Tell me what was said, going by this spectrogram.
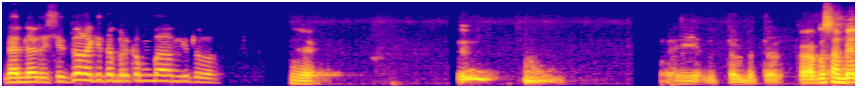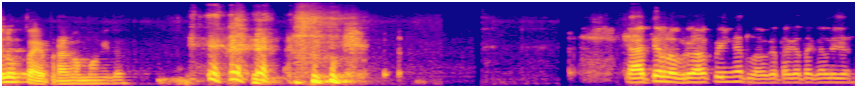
dan dari situlah kita berkembang gitu loh Iya, betul betul. Kok aku sampai lupa ya pernah ngomong itu. hati loh bro aku ingat loh kata-kata kalian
